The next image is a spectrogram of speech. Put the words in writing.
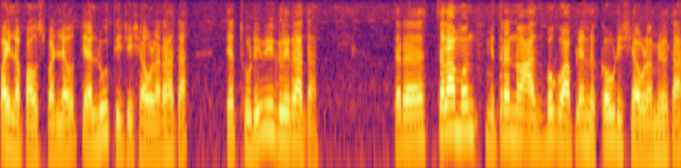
पहिला पाऊस पडल्यावर त्या लुतीची शेवळा राहता त्या थोडी वेगळी राहता. तर चला मग मित्रांनो आज बघू आपल्याला कवडी शेवळा मिळता.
